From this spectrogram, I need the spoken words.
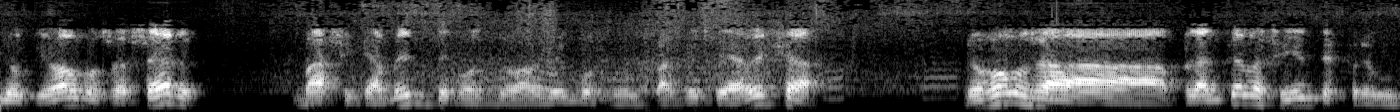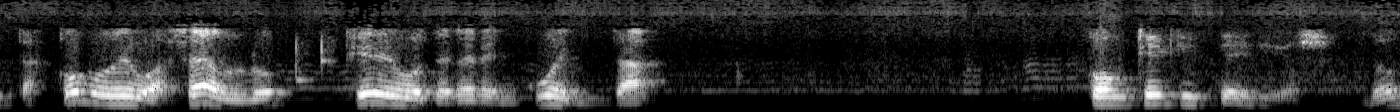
lo que vamos a hacer? Básicamente, cuando hablemos del paquete de abeja, nos vamos a plantear las siguientes preguntas. ¿Cómo debo hacerlo? ¿Qué debo tener en cuenta? ¿Con qué criterios? ¿no?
